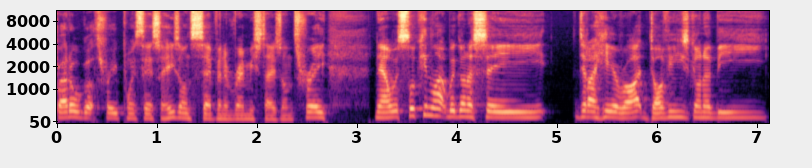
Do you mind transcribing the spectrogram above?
Bradl got three points there, so he's on seven and Remy stays on three. Now it's looking like we're going to see. Did I hear right? Dovi's going to be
